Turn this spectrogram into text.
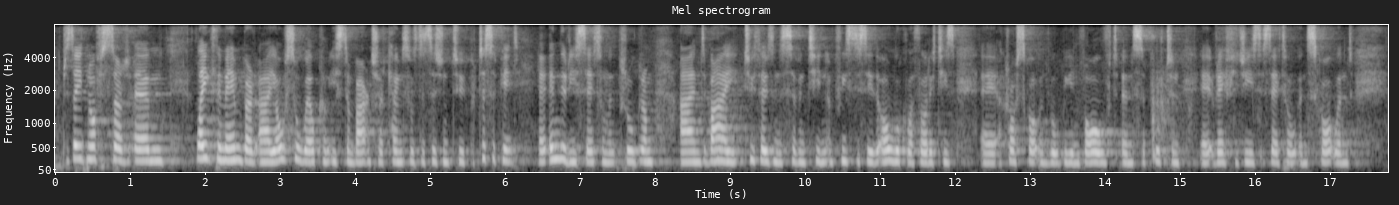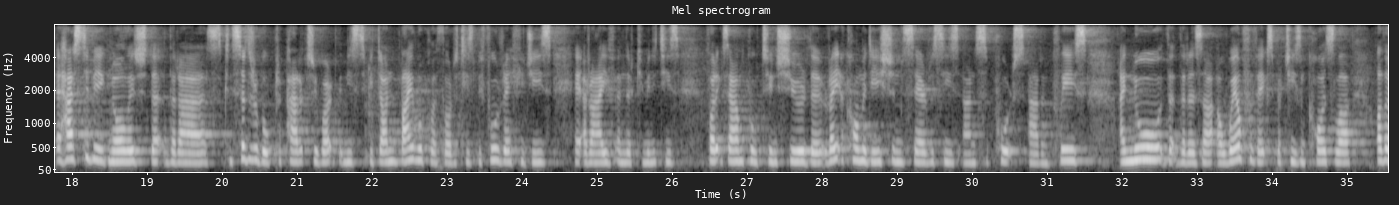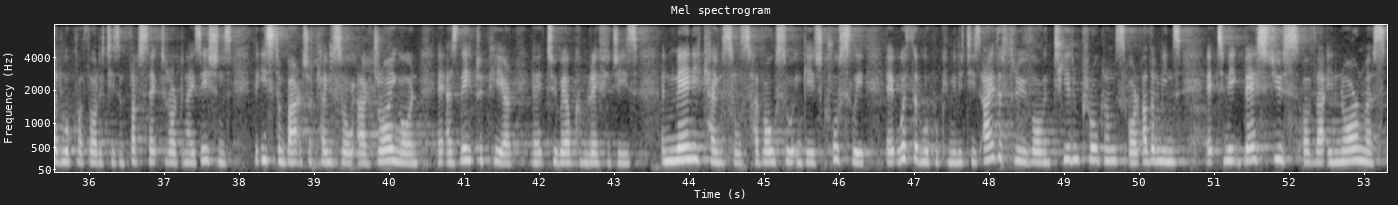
Presiding officer, um, Like the member, I also welcome Eastern Bartonshire Council's decision to participate uh, in the resettlement programme and by 2017 I'm pleased to say that all local authorities uh, across Scotland will be involved in supporting uh, refugees settle in Scotland. It has to be acknowledged that there is considerable preparatory work that needs to be done by local authorities before refugees uh, arrive in their communities For example, to ensure the right accommodation, services and supports are in place. I know that there is a, a wealth of expertise in COSLA, other local authorities and third sector organisations the Eastern Berkshire Council are drawing on uh, as they prepare uh, to welcome refugees. And many councils have also engaged closely uh, with their local communities, either through volunteering programmes or other means, uh, to make best use of that enormous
